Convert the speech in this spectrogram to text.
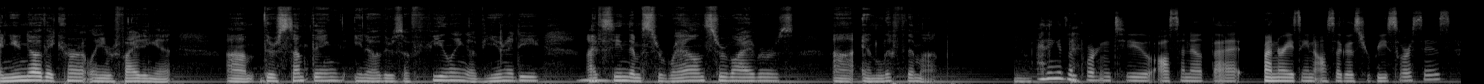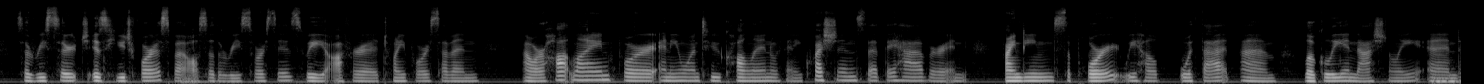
and you know they currently are fighting it, um, there's something, you know, there's a feeling of unity. I've seen them surround survivors uh, and lift them up. I think it's important to also note that fundraising also goes to resources. So research is huge for us, but also the resources. We offer a 24/7 hour hotline for anyone to call in with any questions that they have or in finding support. We help with that um, locally and nationally, and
